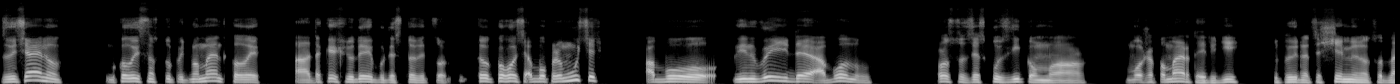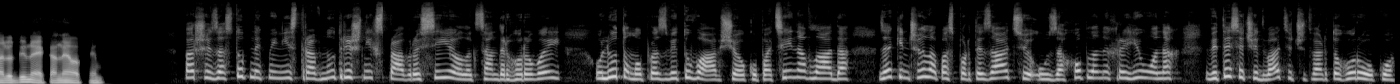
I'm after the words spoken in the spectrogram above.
Звичайно, колись наступить момент, коли а, таких людей буде 100%. То когось або примусять, або він вийде, або ну, просто в зв'язку з віком а, може померти, і тоді, відповідно, це ще мінус одна людина, яка не отримає. Перший заступник міністра внутрішніх справ Росії Олександр Горовий у лютому прозвітував, що окупаційна влада закінчила паспортизацію у захоплених регіонах 2024 року.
